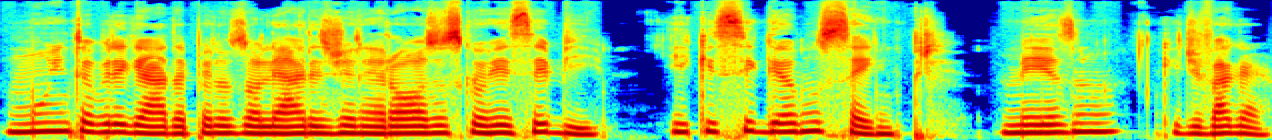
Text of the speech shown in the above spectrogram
Muito obrigada pelos olhares generosos que eu recebi e que sigamos sempre, mesmo que devagar.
